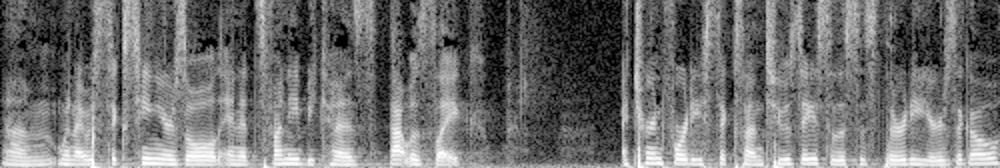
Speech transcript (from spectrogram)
um, when I was 16 years old. And it's funny because that was like I turned 46 on Tuesday, so this is 30 years ago.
